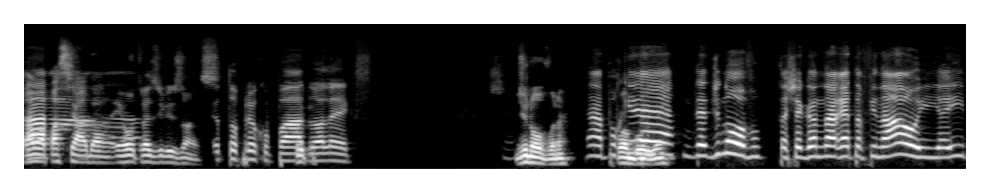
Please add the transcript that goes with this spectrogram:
dar uma ah, passeada em outras divisões. Eu tô preocupado, Alex. De novo, né? É, porque, é, de novo, tá chegando na reta final e aí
